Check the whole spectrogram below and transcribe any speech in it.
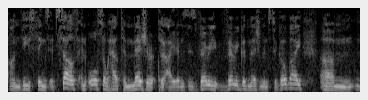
on these things itself, and also how to measure other items. There's very, very good measurements to go by. Um,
